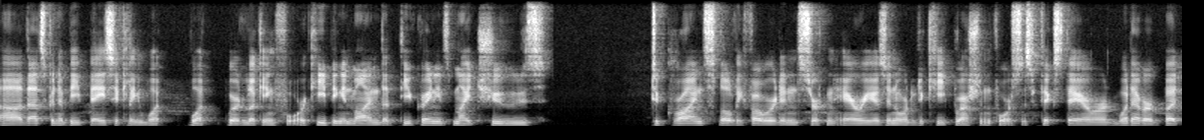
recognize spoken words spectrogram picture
Uh, that's going to be basically what what we're looking for. Keeping in mind that the Ukrainians might choose to grind slowly forward in certain areas in order to keep Russian forces fixed there or whatever. But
